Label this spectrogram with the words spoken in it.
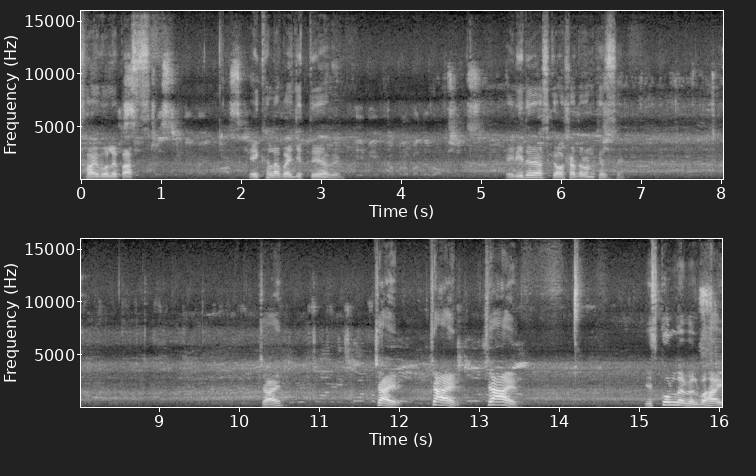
ছয় বলে পাঁচ। এই খেলা ভাই জিততেই হবে। এই হৃদয় আজকে অসাধারণ খেলছে। চার চার চার চার। স্কোর লেভেল ভাই।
